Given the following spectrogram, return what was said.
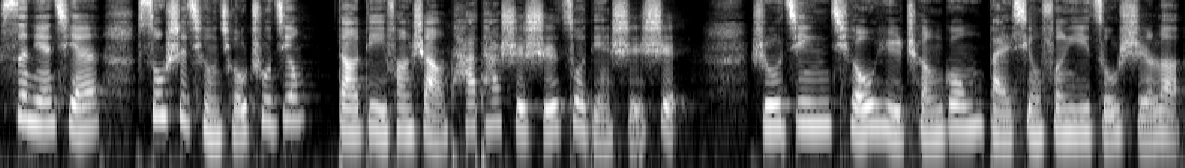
四年前，苏轼请求出京，到地方上踏踏实实做点实事。如今求雨成功，百姓丰衣足食了，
